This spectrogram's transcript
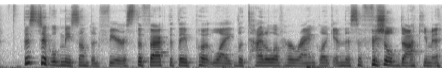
this tickled me something fierce. The fact that they put like the title of her rank like in this official document.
